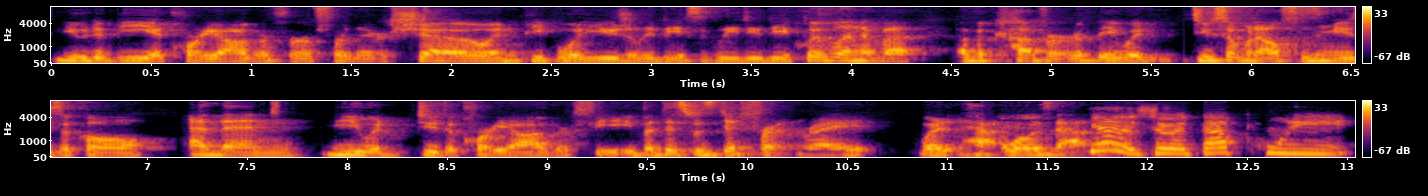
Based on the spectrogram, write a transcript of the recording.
you to be a choreographer for their show and people would usually basically do the equivalent of a of a cover. They would do someone else's musical and then you would do the choreography. But this was different right? What how, what was that yeah like? so at that point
